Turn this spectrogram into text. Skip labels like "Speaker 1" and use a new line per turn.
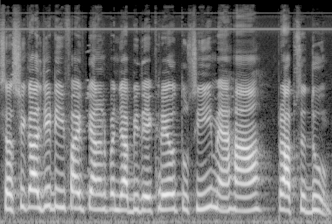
ਸਤਿ ਸ਼੍ਰੀ ਅਕਾਲ ਜੀ D5 channel Punjabi ਦੇਖ ਰਹੇ ਹੋ ਤੁਸੀਂ, ਮੈਂ ਹਾਂ ਪ੍ਰਭ ਸਿੱਧੂ।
